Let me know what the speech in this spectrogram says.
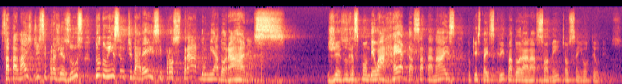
Satanás disse para Jesus: Tudo isso eu te darei se prostrado me adorares. Jesus respondeu: Arreda Satanás, porque está escrito: Adorarás somente ao Senhor teu Deus.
